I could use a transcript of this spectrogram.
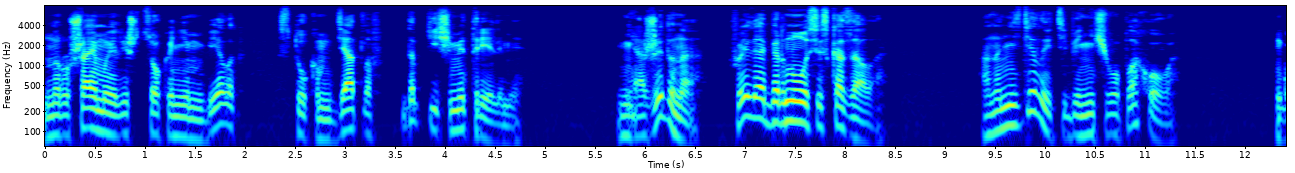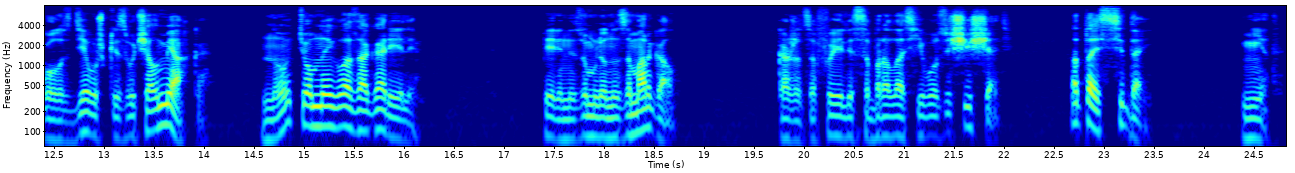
нарушаемые лишь цоканьем белок, стуком дятлов да птичьими трелями. Неожиданно Фейли обернулась и сказала, «Она не сделает тебе ничего плохого». Голос девушки звучал мягко, но темные глаза горели. Перин изумленно заморгал. Кажется, Фейли собралась его защищать. А Тайс Седай. Нет,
